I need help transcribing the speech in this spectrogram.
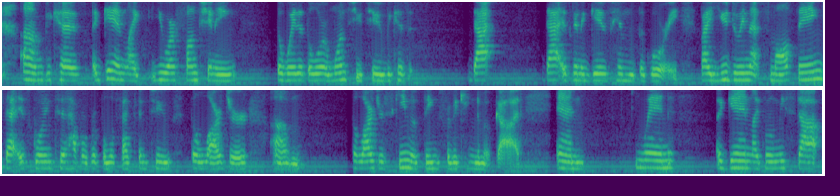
um, because again, like you are functioning the way that the Lord wants you to, because that that is going to give him the glory by you doing that small thing that is going to have a ripple effect into the larger um, the larger scheme of things for the kingdom of god and when again like when we stop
